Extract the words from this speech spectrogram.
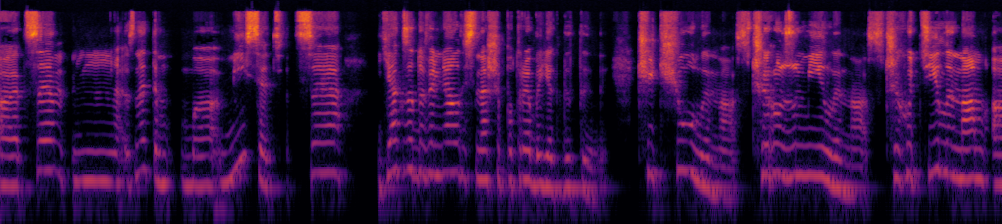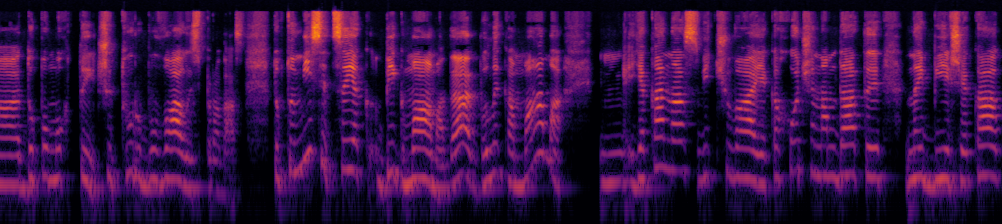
Е, Це, знаєте, е, місяць це. Як задовольнялись наші потреби як дитини? Чи чули нас, чи розуміли нас, чи хотіли нам а, допомогти, чи турбувались про нас? Тобто місяць це як бік мама, да? велика мама, яка нас відчуває, яка хоче нам дати найбільше, яка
